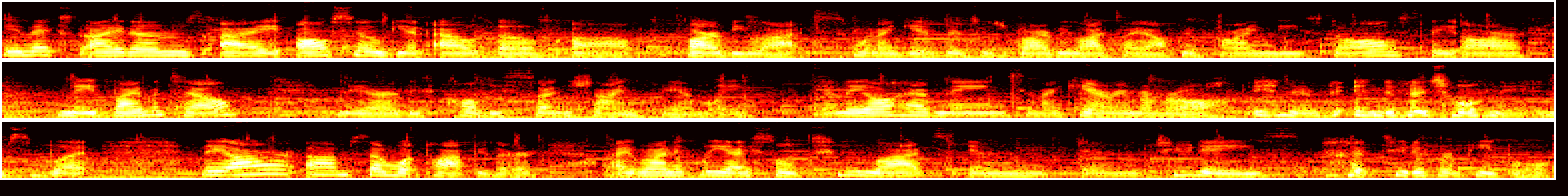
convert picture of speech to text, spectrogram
The next items I also get out of uh, Barbie lots. When I get vintage Barbie lots, I often find these dolls. They are made by Mattel. They are these, called the Sunshine family. And they all have names, and I can't remember all individual names, but they are um, somewhat popular. Ironically, I sold two lots in, in two days, two different people.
